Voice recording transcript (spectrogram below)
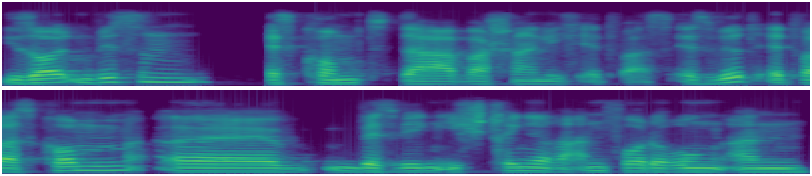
die sollten wissen, es kommt da wahrscheinlich etwas. Es wird etwas kommen, äh, weswegen ich strengere Anforderungen an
